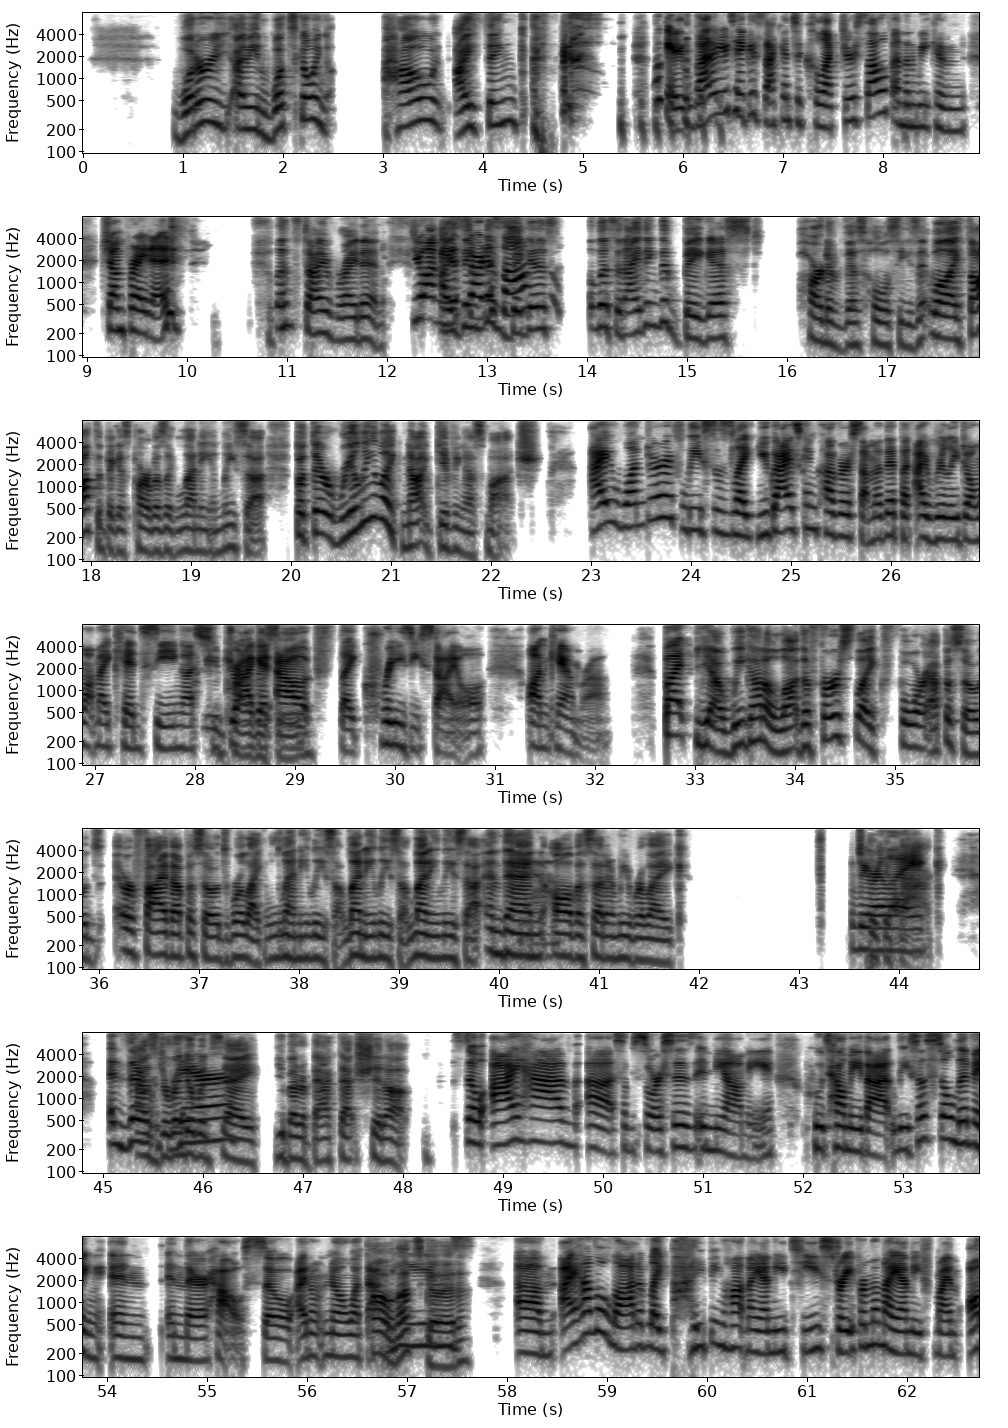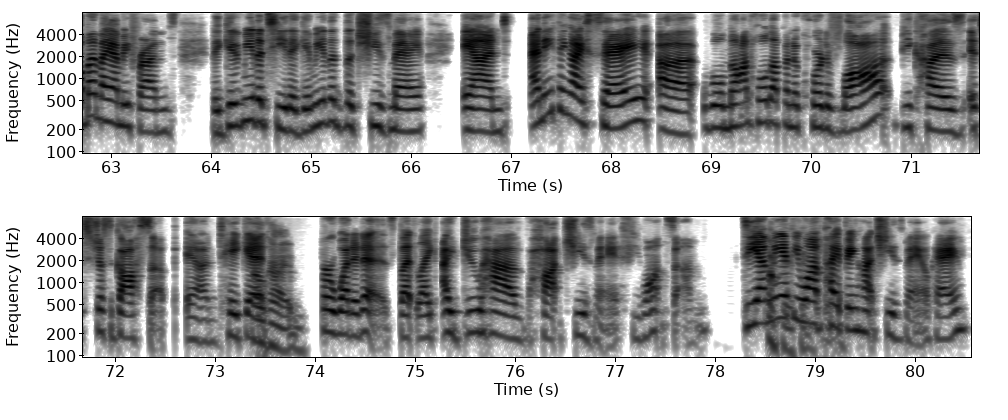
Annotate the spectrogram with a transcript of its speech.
What are I mean, what's going how I think okay why don't you take a second to collect yourself and then we can jump right in let's dive right in. Do you want me I to start the us off biggest listen, I think the biggest part of this whole season, well, I thought the biggest part was like Lenny and Lisa, but they're really like not giving us much. i wonder if lisa's like you guys can cover some of it but i really don't want my kids seeing us drag it out like crazy style on camera but Yeah, we got a lot. The first like four episodes or five episodes were like Lenny Lisa, Lenny Lisa, Lenny Lisa. And then Yeah. all of a sudden we were like, we were like the, as Dorinda would say, you better back that shit up. So I have uh, some sources in Miami who tell me that Lisa's still living in in their house. So I don't know what that Oh, that's good. Um, I have a lot of like piping hot Miami tea straight from a Miami. My all my Miami friends, they give me the tea, they give me the the chisme, and anything I say uh will not hold up in a court of law because it's just gossip and take it Okay. for what it is. But like I do have hot chisme if you want some. DM me Okay, if you want you. piping hot chisme, okay?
